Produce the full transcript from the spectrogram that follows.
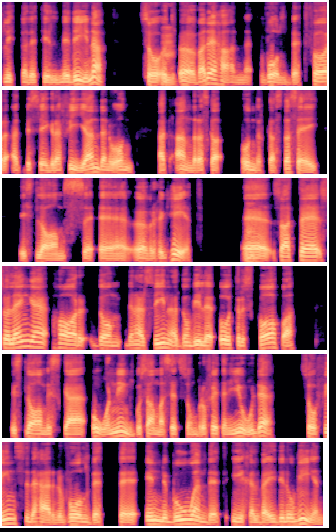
flyttade till Medina så mm. utövade han våldet för att besegra fienden och att andra ska underkasta sig islams eh, överhöghet. Mm. Eh, så att eh, så länge har de den här synen att de ville återskapa islamiska ordning på samma sätt som profeten gjorde så finns det här våldet eh, inneboendet i själva ideologin.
